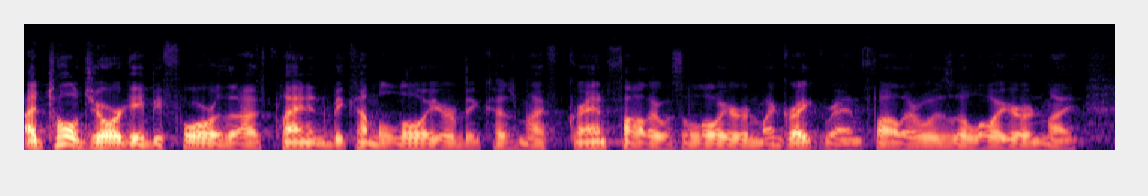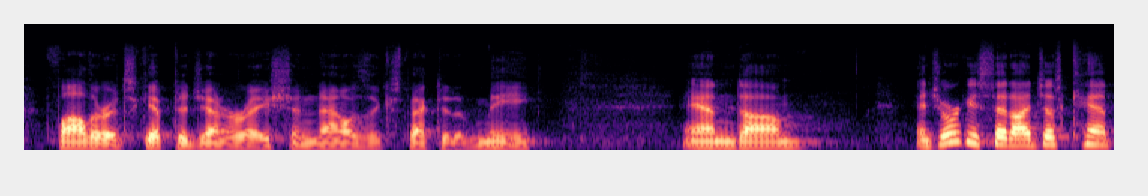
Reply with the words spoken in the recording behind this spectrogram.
I'd told Georgie before that I was planning to become a lawyer because my grandfather was a lawyer and my great grandfather was a lawyer, and my father had skipped a generation, now is expected of me. And, um, and Georgie said, I just can't,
